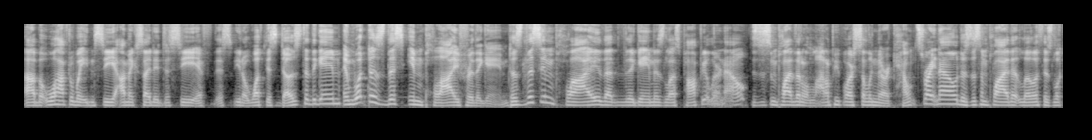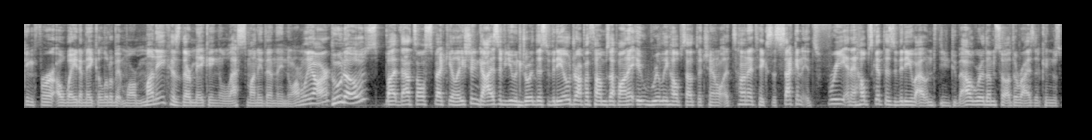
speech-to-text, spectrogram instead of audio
uh, but we'll have to wait and see. I'm excited to see if this you know what this does to the game. And what does this imply for the game? Does this imply that the game is less popular now? Does this imply that a lot of people are selling their accounts right now? Does this imply that Lilith is looking for a way to make a little bit more money because they're making less money than they normally are? Who knows? But that's all speculation. Guys if you enjoyed this video drop a thumbs up on it. It really helps out the channel a ton. It takes a second. It's free and it helps get this video out into the YouTube algorithm so other rise of kingdoms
